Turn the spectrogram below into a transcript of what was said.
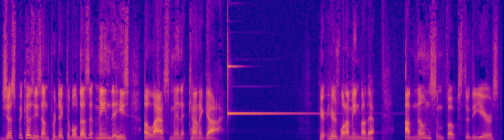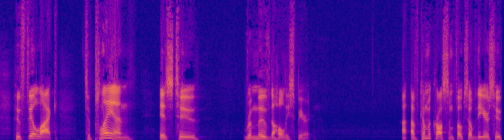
Just because he's unpredictable doesn't mean that he's a last minute kind of guy. Here, here's what I mean by that I've known some folks through the years who feel like to plan is to remove the Holy Spirit. I've come across some folks over the years who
